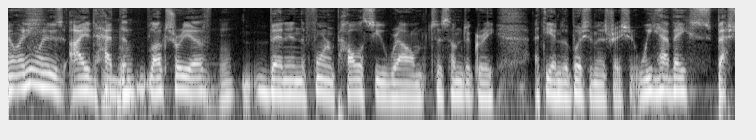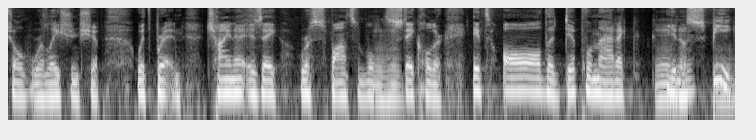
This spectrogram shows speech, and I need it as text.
Now, anyone who's I'd had the mm-hmm. luxury of mm-hmm. been in the foreign policy realm to some degree at the end of the Bush administration, we have a special relationship with Britain. China is a responsible mm-hmm. stakeholder. It's all the diplomatic, you know, speak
